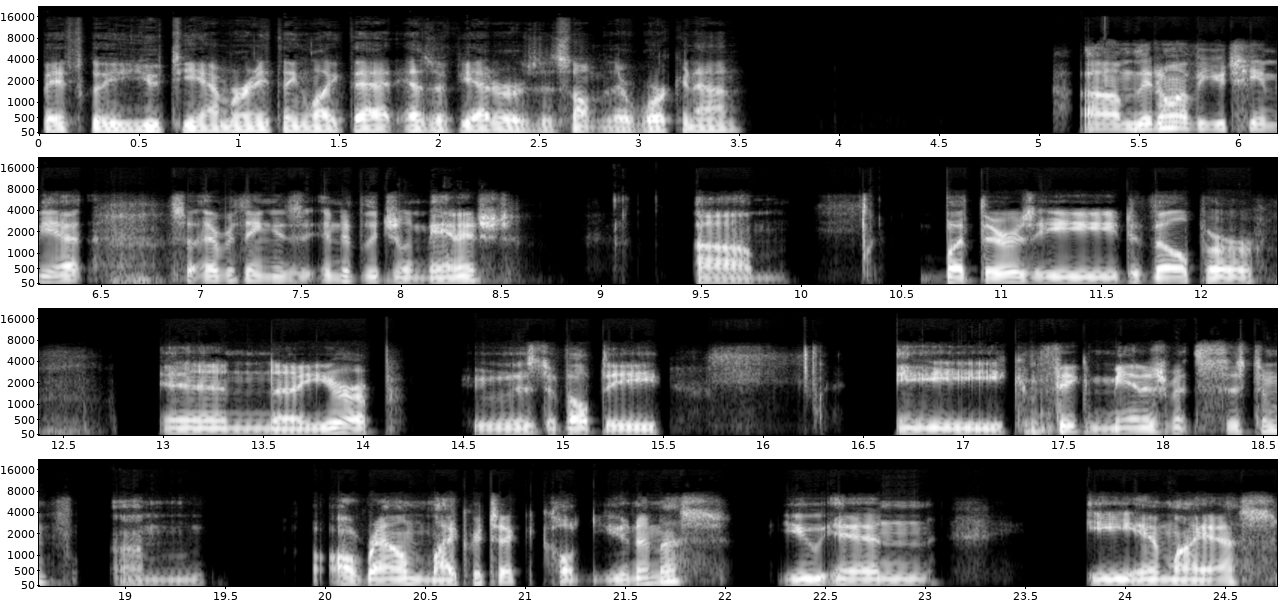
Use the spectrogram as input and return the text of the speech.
basically a UTM or anything like that as of yet, or is it something they're working on? Um, they don't have a UTM yet, so everything is individually managed. Um, but there's a developer in uh, Europe who has developed a a config management system um, around MikroTik called Unemis, U N E M I S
